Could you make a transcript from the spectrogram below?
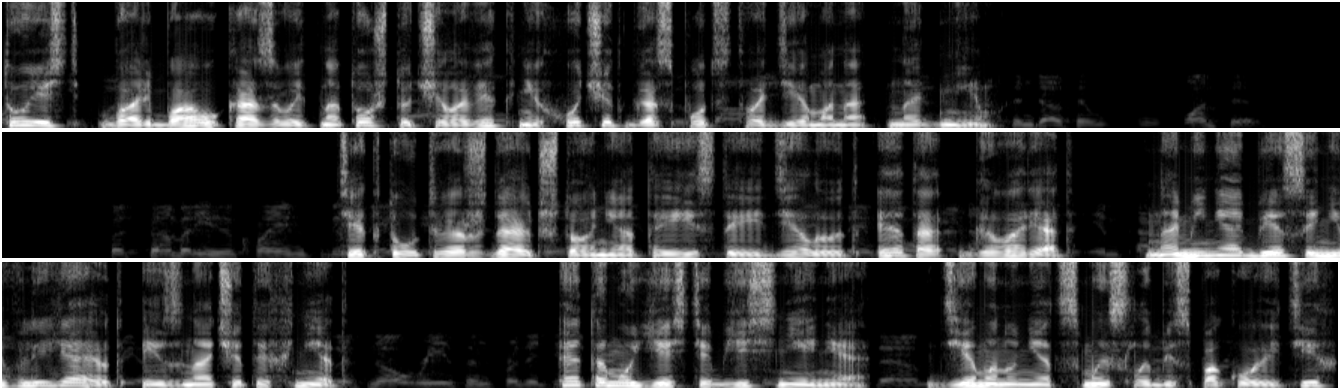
То есть борьба указывает на то, что человек не хочет господства демона над ним. Те, кто утверждают, что они атеисты и делают это, говорят, «На меня бесы не влияют, и значит их нет». Этому есть объяснение. Демону нет смысла беспокоить их,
